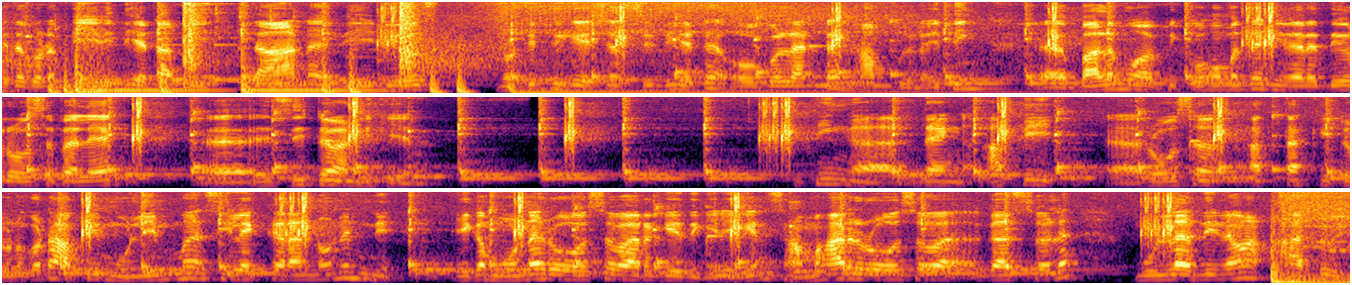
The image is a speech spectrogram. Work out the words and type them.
එතකොට මේ විදිහට අපි දාන වීඩියෝස් නොටිෆිකේෂන්ස් විදිහට ඕගොල්ලන්ට හම්බ වෙනවා. ඉතින් බලමු අපි කොහොමද නිවැරදිව රෝස පැලයක් සිටවන්නේ කියලා. ඉතින් දැන් අපි රෝස අත්තක් හිටවනකොට අපි මුලින්ම සිලෙක්ට් කරන්න ඕනේ ඒක මොන රෝස වර්ගයේද කියලා. ඒ කියන්නේ සමහර රෝස ගස්වල මුල් අදිනවා අඩුයි.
